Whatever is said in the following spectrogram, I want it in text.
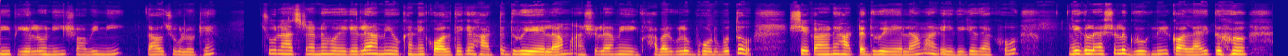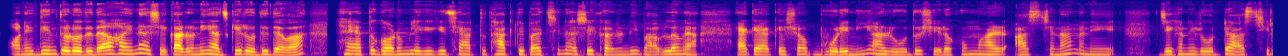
নিই তেলও নিই সবই নিই তাও চুল ওঠে। চুল আঁচড়ানো হয়ে গেলে আমি ওখানে কল থেকে হাতটা ধুয়ে এলাম। আসলে আমি এই খাবারগুলো ভরবো তো, সে কারণে হাতটা ধুয়ে এলাম। আর এইদিকে দেখো এগুলো আসলে ঘুগনির কলাই, তো অনেক দিন তো রোদে দেওয়া হয় না, সে কারণেই আজকে রোদে দেওয়া। হ্যাঁ এত গরম লেগে গেছে, আর তো থাকতে পারছি না, সে কারণেই ভাবলাম একে একে সব ভরে নিই, আর রোদও সেরকম আর আসছে না মানে যেখানে রোদটা আসছিল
